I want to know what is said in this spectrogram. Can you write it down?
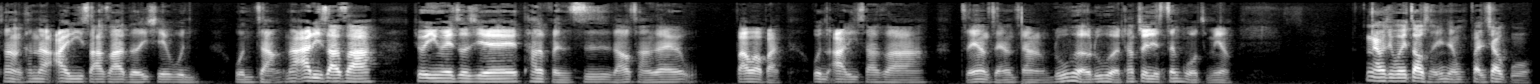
常常看到艾丽莎莎的一些文文章，那艾丽莎莎就因为这些她的粉丝，然后常常在八卦版问艾丽莎莎怎样怎样怎样，如何如何，她最近生活怎么样，那就会造成一种反效果。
